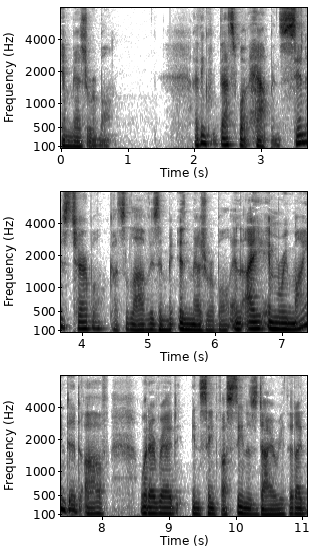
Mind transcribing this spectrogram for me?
immeasurable. I think that's what happens. Sin is terrible, God's love is Im- immeasurable. And I am reminded of what I read in St. Faustina's diary that I'd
